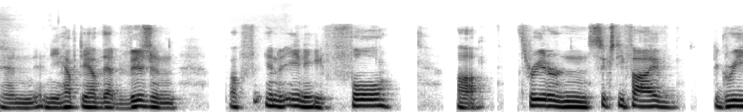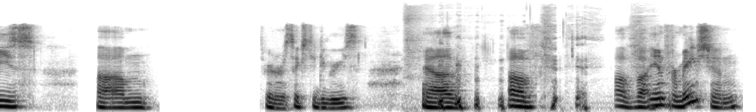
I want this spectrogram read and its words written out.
and and you have to have that vision of in in a full uh, 365 degrees, um, 360 degrees uh, of of uh, information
